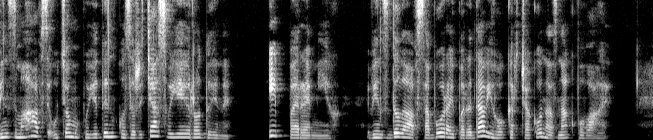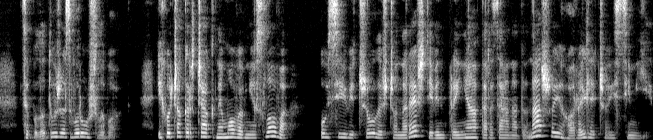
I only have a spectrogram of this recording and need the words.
Він змагався у цьому поєдинку за життя своєї родини і переміг. Він здолав сабора і передав його Керчаку на знак поваги. Це було дуже зворушливо, і, хоча Керчак не мовив ні слова, усі відчули, що нарешті він прийняв Тарзана до нашої горилячої сім'ї.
